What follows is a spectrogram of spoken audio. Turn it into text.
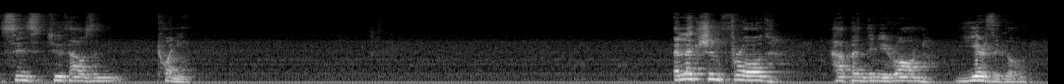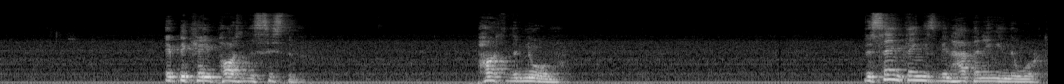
since 2020. Election fraud happened in Iran years ago. It became part of the system, part of the norm. The same thing has been happening in the world,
